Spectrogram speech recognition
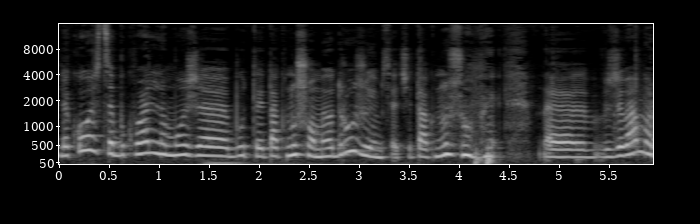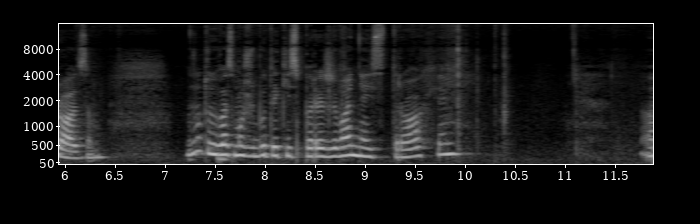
Для когось це буквально може бути так, ну що, ми одружуємося, чи так, ну що, ми е, живемо разом. Ну, тут у вас можуть бути якісь переживання і страхи. Е,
